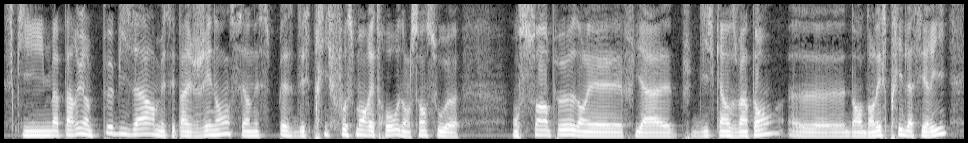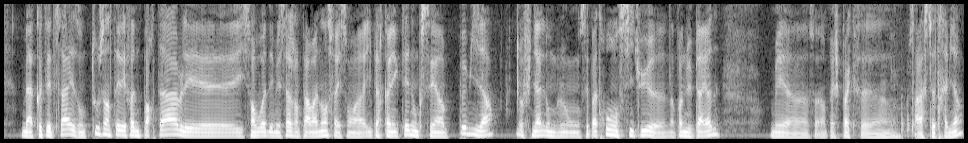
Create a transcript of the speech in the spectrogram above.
Ce qui m'a paru un peu bizarre, mais c'est pas gênant, c'est un espèce d'esprit faussement rétro dans le sens où on se sent un peu dans les il y a 10 15 20 ans euh, dans, dans l'esprit de la série. Mais à côté de ça ils ont tous un téléphone portable et ils s'envoient des messages en permanence. Enfin ils sont euh, hyper connectés. Donc c'est un peu bizarre au final. Donc on sait pas trop où on se situe euh, d'un point de vue période. Mais ça n'empêche pas que ça, reste très bien.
